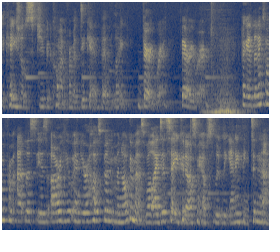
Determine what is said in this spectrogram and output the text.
occasional stupid comment from a dickhead, but like, very rare. Very rare. Okay, the next one from Atlas is, are you and your husband monogamous? Well, I did say you could ask me absolutely anything, didn't I?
